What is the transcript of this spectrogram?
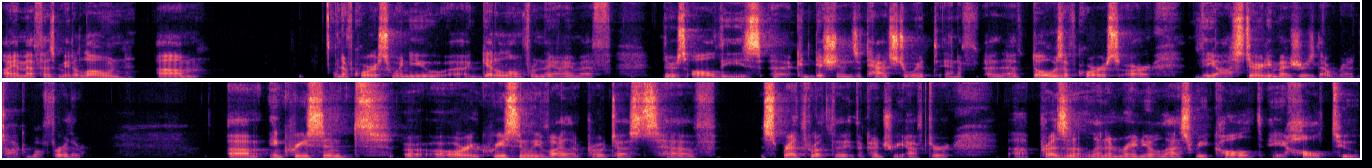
IMF has made a loan. Um, and of course, when you uh, get a loan from the IMF, there's all these uh, conditions attached to it. And if, if those, of course, are the austerity measures that we're going to talk about further. Um, increasing uh, or increasingly violent protests have spread throughout the, the country after uh, President Lenin Moreno last week called a halt to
